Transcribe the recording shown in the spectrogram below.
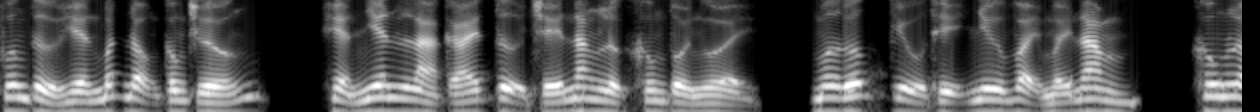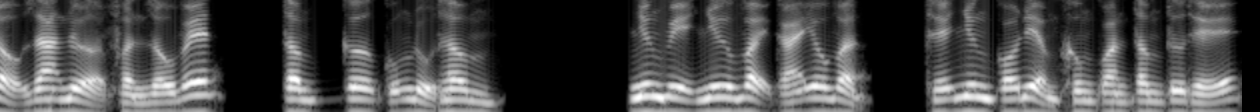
Phương Tử Hiền bất động công chướng, hiển nhiên là cái tự chế năng lực không tồi người, mơ ước cựu thị như vậy mấy năm, không lậu ra nửa phần dấu vết, tâm cơ cũng đủ thâm. Nhưng vì như vậy cái yêu vật, thế nhưng có điểm không quan tâm tư thế.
